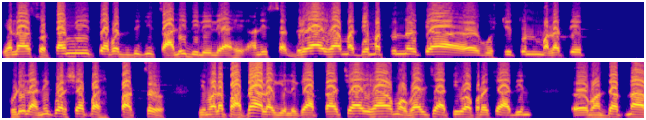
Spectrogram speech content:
याला स्वतः मी त्या पद्धतीची चाली दिलेली आहे आणि सगळ्या ह्या माध्यमातून त्या गोष्टीतून मला ते पुढील अनेक वर्षापाठचं हे मला पाहता आला गेलं की आताच्या ह्या मोबाईलच्या अतिवापराच्या आधी म्हणतात ना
